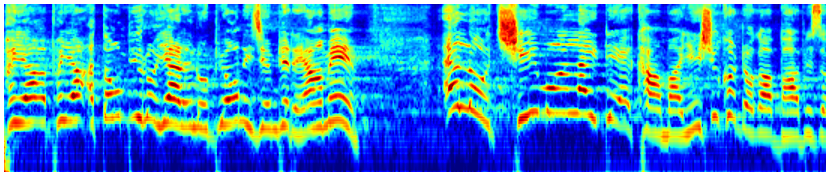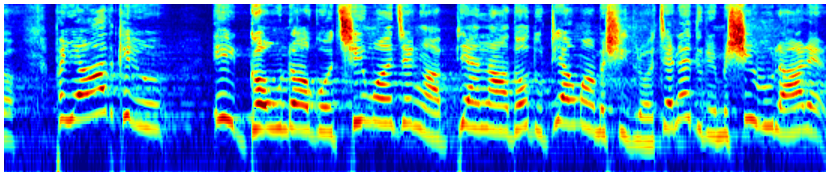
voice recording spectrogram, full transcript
ဘုရားဘုရားအသုံးပြုလို့ရတယ်လို့ပြောနေခြင်းဖြစ်တယ်အာမင်အဲ့လိုချီးမွမ်းလိုက်တဲ့အခါမှာယေရှုခရစ်တော်ကဘာဖြစ်ဆိုဘုရားသခင်ဤဂုံတော်ကိုချီးမွမ်းခြင်းကပြန်လာတော့သူတယောက်မှမရှိသလိုကျန်တဲ့သူတွေမရှိဘူးလားတဲ့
